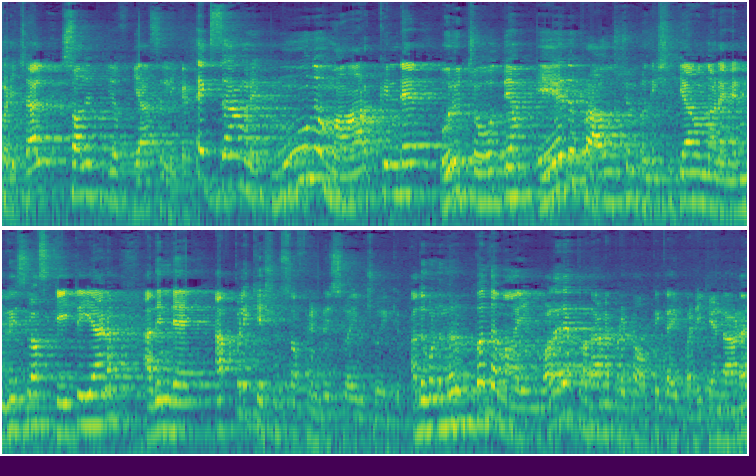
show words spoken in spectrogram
പഠിച്ചാൽ സോളിഡിറ്റി ഓഫ് ഗ്യാസ് ലിക്വിഡ് എക്സാമിന് മൂന്ന് മാർക്കിന്റെ ഒരു ചോദ്യം ഏത് പ്രാവശ്യം പ്രതീക്ഷിക്കാവുന്നതാണ് ഹെൻറീസ് ലോ സ്റ്റേറ്റ് ചെയ്യാനും അതിന്റെ അപ്ലിക്കേഷൻസ് ഓഫ് ഹെൻറീസ് ലോയും ചോദിക്കും. അതുകൊണ്ട് നിർബന്ധമായും വളരെ പ്രധാനപ്പെട്ട ടോപ്പിക്കായി പഠിക്കേണ്ടതാണ്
